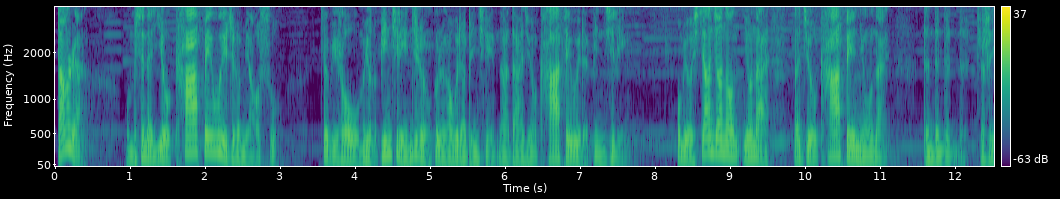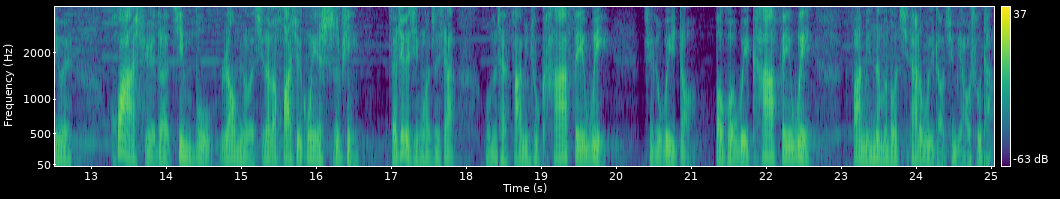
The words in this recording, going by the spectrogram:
当然，我们现在也有咖啡味这个描述。就比如说，我们有了冰淇淋这种各种各样味的冰淇淋，那当然就有咖啡味的冰淇淋。我们有香蕉的牛奶，那就有咖啡牛奶，等等等等。这是因为化学的进步，让我们有了其他的化学工业食品。在这个情况之下，我们才发明出咖啡味这个味道，包括为咖啡味发明那么多其他的味道去描述它。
